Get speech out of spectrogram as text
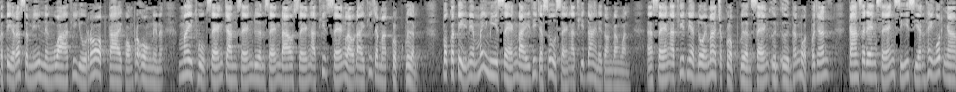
กติรัศมีหนึ่งวาที่อยู่รอบกายของพระองค์เนี่ยนะไม่ถูกแสงจันทร์แสงเดือนแสงดาวแสงอาทิตย์แสงเหล่าใดที่จะมากลบเกลื่อน ปกติเนี่ยไม่มีแสงใดที่จะสู้แสงอาทิตย์ได้ในตอนกลางวัน แสงอาทิตย์เนี่ยโดยมากจะกลบเกลื่อนแสงอื่นๆ ทั้งหมด เพราะฉะนั้นการแสดงแสงสีเสียงให้งดงาม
